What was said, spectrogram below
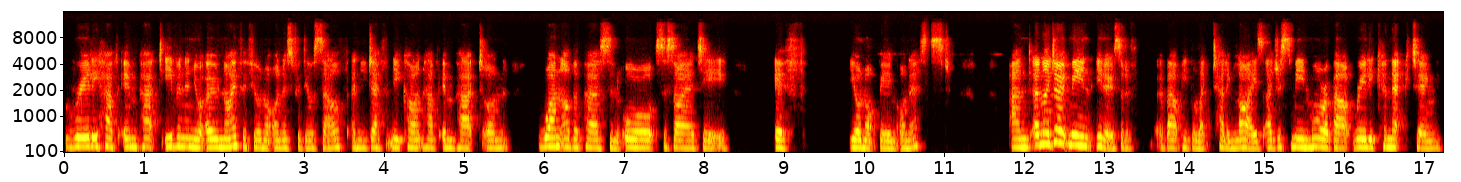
really have impact even in your own life if you're not honest with yourself, and you definitely can't have impact on one other person or society if you're not being honest. And and I don't mean, you know, sort of about people like telling lies. I just mean more about really connecting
